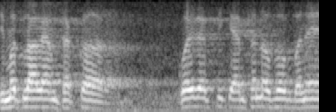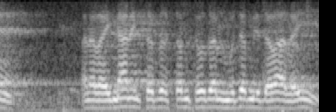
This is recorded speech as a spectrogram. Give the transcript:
હિંમતલાલ એમ ઠક્કર, કોઈ વ્યક્તિ કેન્સરનો ભોગ બને અને વૈજ્ઞાનિક સંશોધન- મુજબની દવા લઈ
